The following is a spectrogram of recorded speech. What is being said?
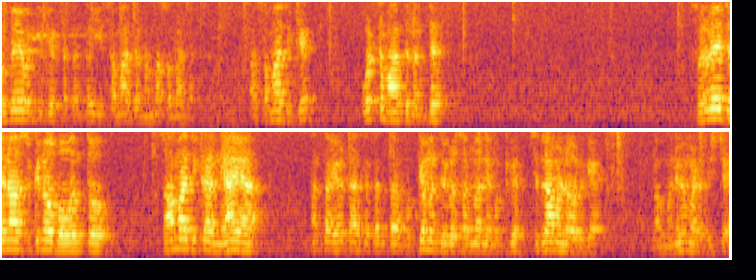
ಹೃದಯವಂತಿಕೆ ಇರ್ತಕ್ಕಂಥ ಈ ಸಮಾಜ, ನಮ್ಮ ಸಮಾಜ. ಆ ಸಮಾಜಕ್ಕೆ ಒಟ್ಟು ಮಾತಿನಂತೆ ಸರ್ವೇ ಜನ ಸುಖಿನೋ ಭವಂತು, ಸಾಮಾಜಿಕ ನ್ಯಾಯ ಅಂತ ಹೇಳ್ತಾ ಇರ್ತಕ್ಕಂಥ ಮುಖ್ಯಮಂತ್ರಿಗಳು ಸನ್ಮಾನ್ಯ ಮುಖ್ಯ ಸಿದ್ದರಾಮಣ್ಣ ಅವರಿಗೆ ನಾವು ಮನವಿ ಮಾಡೋದಿಷ್ಟೇ.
